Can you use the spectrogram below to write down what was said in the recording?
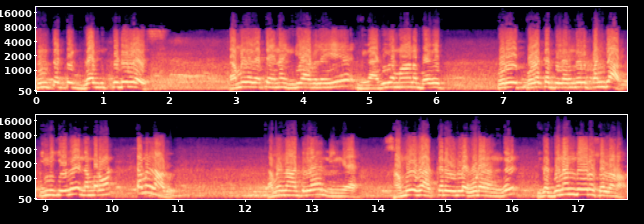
சிந்தட்டிக் ட்ரக் பிடிலர்ஸ் தமிழகத்தை என்ன இந்தியாவிலேயே மிக அதிகமான போதை பொருள் புழக்கத்தில் இருந்தது பஞ்சாப். இன்னைக்கு இது நம்பர் ஒன் தமிழ்நாடு. தமிழ்நாட்டுல நீங்க சமூக அக்கறை உள்ள ஊடகங்கள் இதை தினந்தோறும் சொல்லணும்.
